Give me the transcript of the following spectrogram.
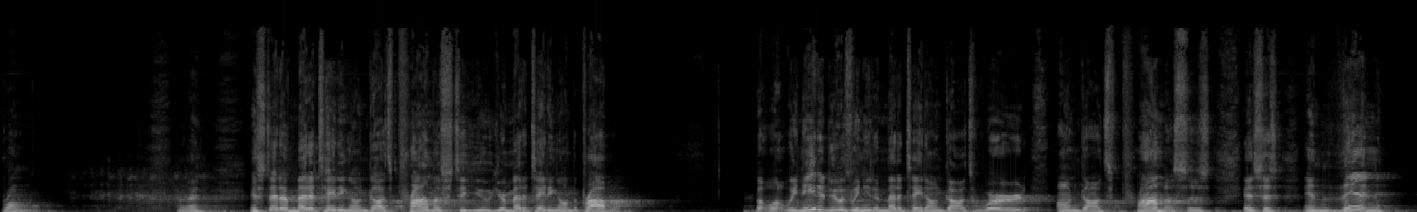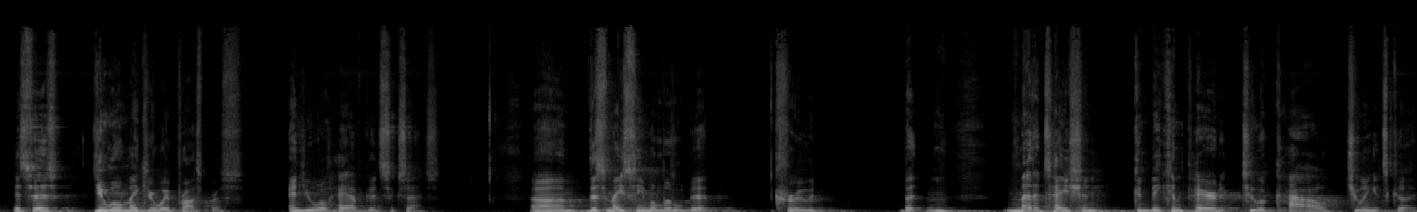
wrong. All right? Instead of meditating on God's promise to you, you're meditating on the problem. But what we need to do is we need to meditate on God's word, on God's promises. And it says, and then it says, you will make your way prosperous and you will have good success. Um, this may seem a little bit crude, but meditation can be compared to a cow chewing its cud.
